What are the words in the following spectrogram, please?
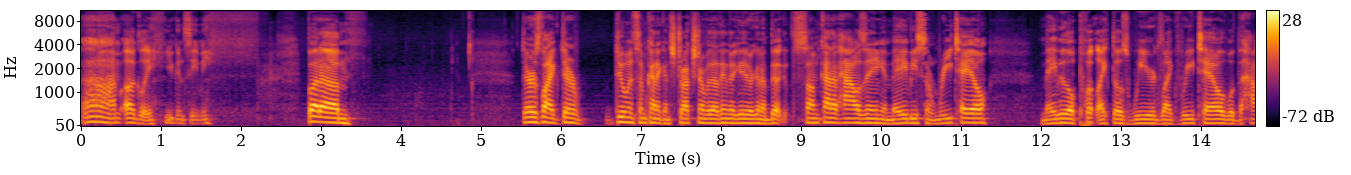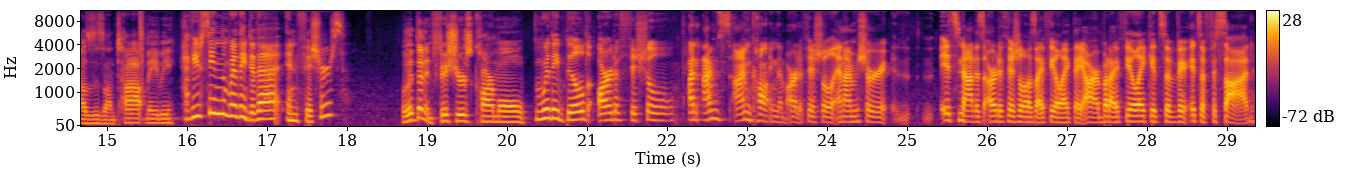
Oh, I'm ugly. You can see me. But um there's like they're doing some kind of construction over there. I think they're either going to build some kind of housing and maybe some retail. Maybe they'll put like those weird like retail with the houses on top maybe. Have you seen where they did that in Fishers? Well, they've done it in Fishers, Carmel. where they build artificial I'm, I'm i'm calling them artificial and i'm sure it's not as artificial as i feel like they are but i feel like it's a very it's a facade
